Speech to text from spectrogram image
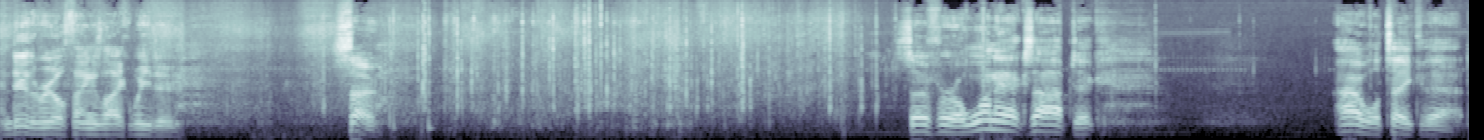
and do the real things like we do. So, So for a 1X optic, I will take that.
